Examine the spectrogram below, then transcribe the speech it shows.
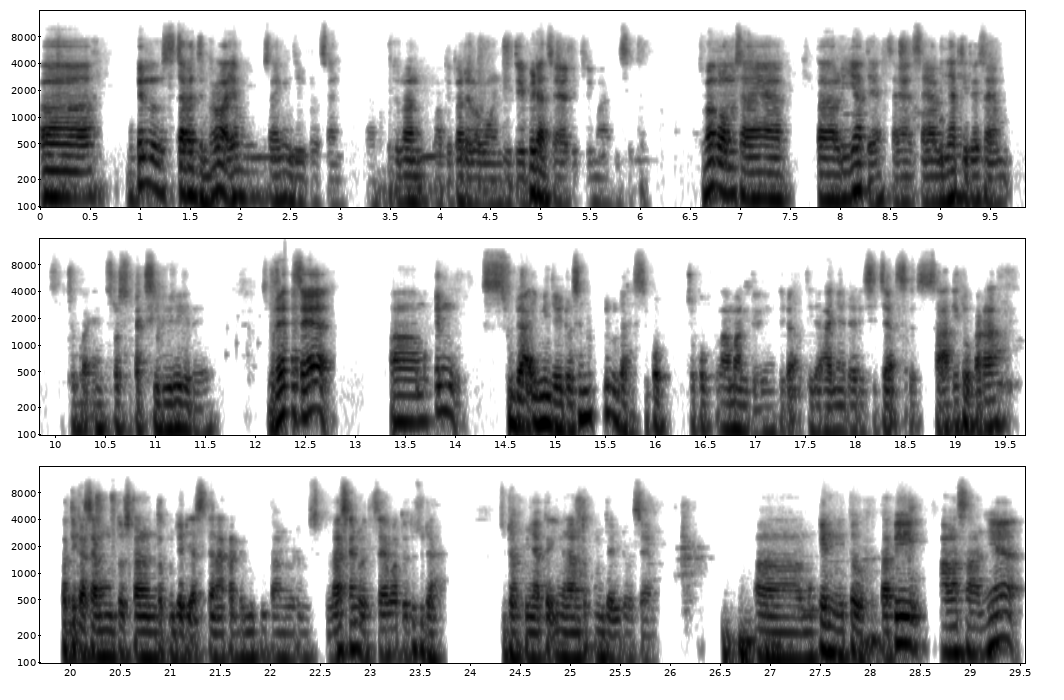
uh, mungkin secara general ya mungkin saya ingin jadi dosen. Kebetulan waktu itu ada lowongan di ITB dan saya diterima di situ. Cuma kalau misalnya kita lihat ya saya saya lihat gitu ya saya coba introspeksi diri gitu ya. Sebenarnya saya uh, mungkin sudah ingin jadi dosen mungkin sudah cukup cukup lama gitu ya tidak tidak hanya dari sejak saat itu karena ketika saya memutuskan untuk menjadi asisten akademik di tahun 2011 kan saya waktu itu sudah sudah punya keinginan untuk menjadi dosen. Uh, mungkin itu. Tapi alasannya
